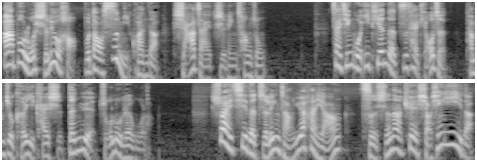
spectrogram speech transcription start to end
阿波罗十六号不到四米宽的狭窄指令舱中。再经过一天的姿态调整，他们就可以开始登月着陆任务了。帅气的指令长约翰·杨此时呢，却小心翼翼地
